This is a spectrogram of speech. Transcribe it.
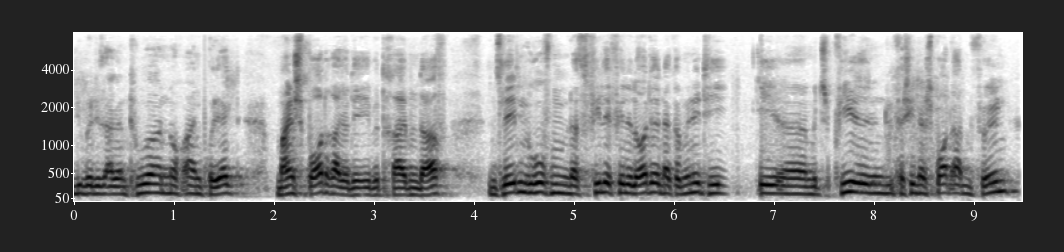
über diese Agentur noch ein Projekt, meinsportradio.de betreiben darf, ins Leben gerufen, das viele, viele Leute in der Community äh, mit vielen verschiedenen Sportarten füllen.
